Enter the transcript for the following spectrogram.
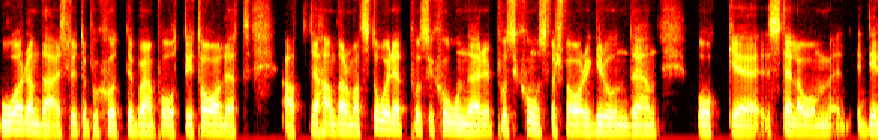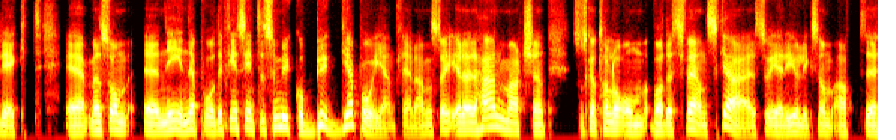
åren där, slutet på 70, början på 80-talet. Att det handlar om att stå i rätt positioner, positionsförsvar i grunden och eh, ställa om direkt. Eh, men som eh, ni är inne på, det finns inte så mycket att bygga på egentligen. Alltså, är det den här matchen som ska tala om vad det svenska är, så är det ju liksom att eh,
